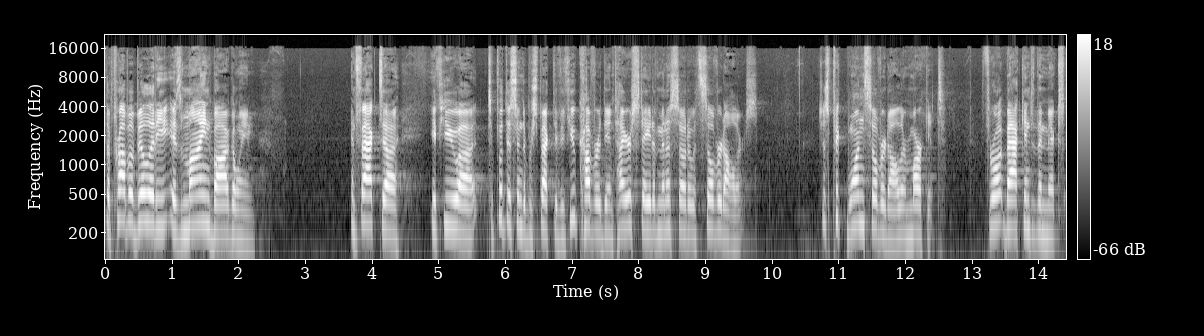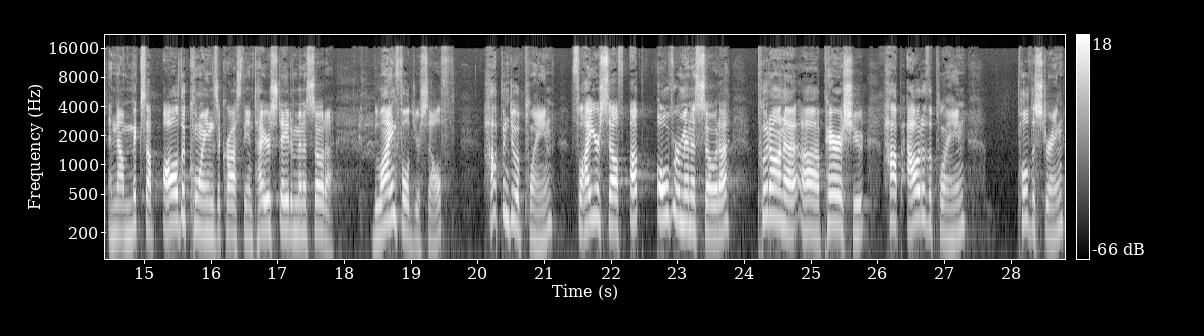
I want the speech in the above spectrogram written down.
The probability is mind boggling. In fact, uh, if you, uh, to put this into perspective, if you covered the entire state of Minnesota with silver dollars, just pick one silver dollar, mark it, throw it back into the mix, and now mix up all the coins across the entire state of Minnesota. Blindfold yourself, hop into a plane, fly yourself up over Minnesota, put on a, a parachute, hop out of the plane, pull the string,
